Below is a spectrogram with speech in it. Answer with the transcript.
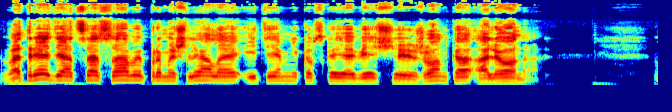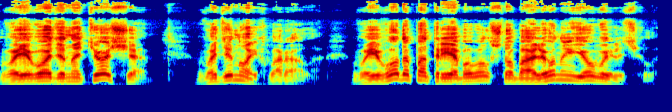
В отряде отца Савы промышляла и темниковская вещая жонка Алена. Воеводина теща водяной хворала. Воевода потребовал, чтобы Алена ее вылечила.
